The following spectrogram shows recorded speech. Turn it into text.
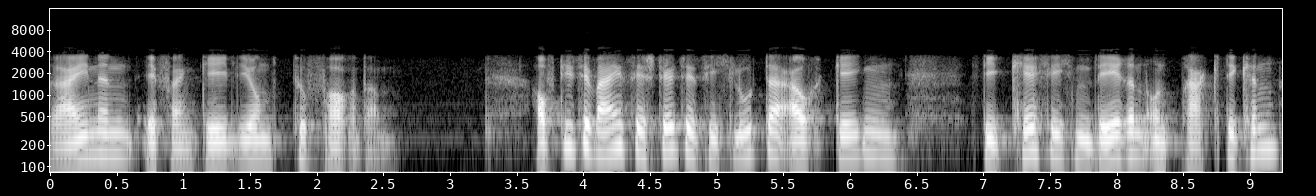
reinen Evangeliums zu fordern. Auf diese Weise stellte sich Luther auch gegen die kirchlichen Lehren und Praktiken,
